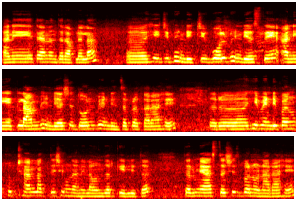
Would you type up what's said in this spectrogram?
आणि त्यानंतर आपल्याला ही जी भेंडीची गोल भेंडी असते आणि एक लांब भेंडी असे दोन भेंडींचा प्रकार आहे. तर ही भेंडी पण खूप छान लागते शेंगदाणे लावून जर केली तर. तर मी आज तशीच बनवणार आहे.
